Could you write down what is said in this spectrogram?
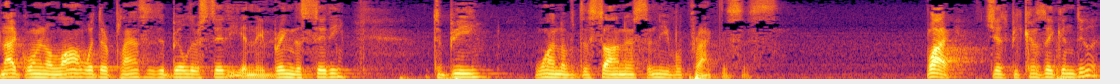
not going along with their plans to build their city, and they bring the city to be one of dishonest and evil practices. Why? Just because they can do it.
